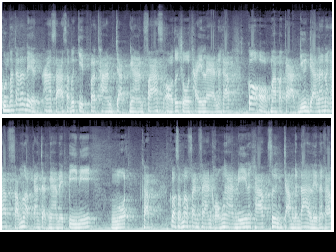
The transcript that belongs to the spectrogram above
คุณพัฒนเดชอาสาสามักิจประธานจัดงาน Fast Auto Show Thailand นะครับก็ออกมาประกาศยืนยันแล้วนะครับสำหรับการจัดงานในปีนี้งดครับก็สำหรับแฟนๆของงานนี้นะครับ ซึ่งจำกันได้เลยนะครับ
